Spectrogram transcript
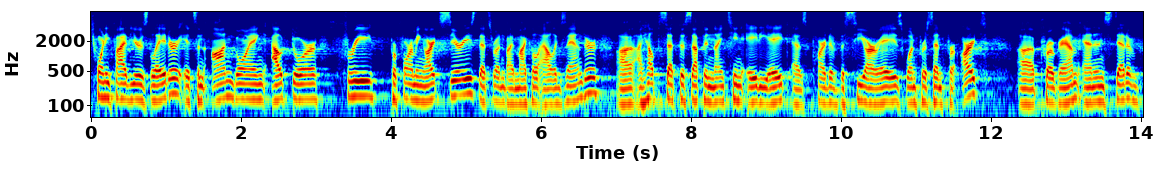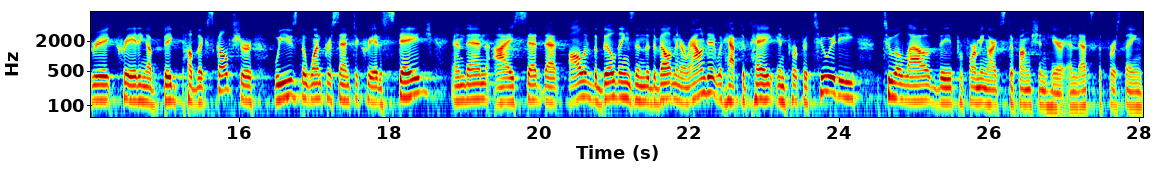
25 years later. It's an ongoing outdoor free performing arts series that's run by Michael Alexander. Uh, I helped set this up in 1988 as part of the CRA's 1% for Art uh, program, and instead of creating a big public sculpture, we used the 1% to create a stage, and then I said that all of the buildings and the development around it would have to pay in perpetuity to allow the performing arts to function here, and that's the first thing,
